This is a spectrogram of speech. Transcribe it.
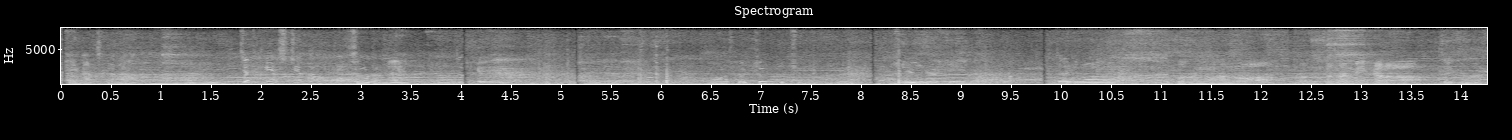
ーピーナッツかな。うん。ちょっと冷やし中華みたいな。そうだね、うん、ぱりちょっと違うね。つゆがけいただきます。お父さんの反応は？まずサザン麺からいただきます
